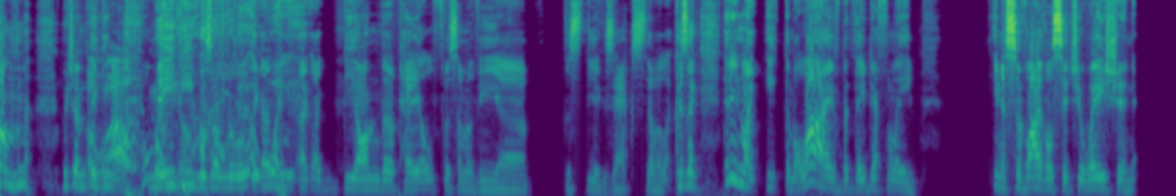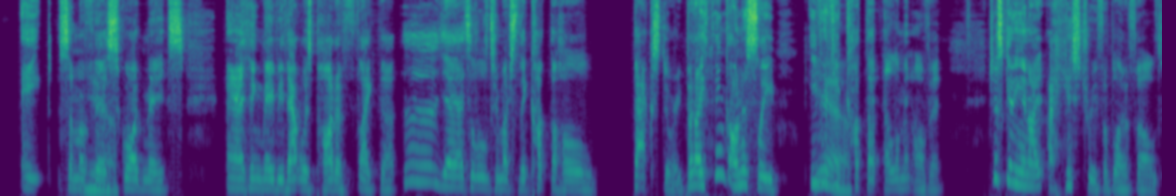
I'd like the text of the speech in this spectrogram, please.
um, which I'm Oh, thinking. Oh my maybe was a little like, God. only, like like beyond the pale for some of the uh the, the execs that were like because like they didn't like eat them alive, but they definitely in a survival situation ate some of Yeah. their squad mates, and I think maybe that was part of like the uh, yeah that's a little too much. So they cut the whole backstory, but I think honestly, even if you cut that element of it, just getting an, a history for Blofeld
